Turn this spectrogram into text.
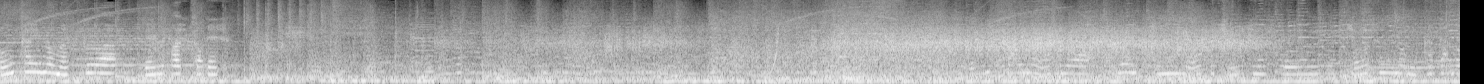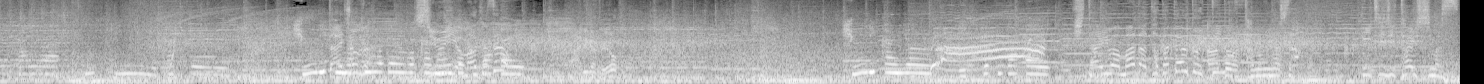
今回のマップはベルファストです修理しますので動かないでください。ありがとうよ。修理完了言ってください機体はまだ戦うと言っています。あとは頼みました一時退避します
